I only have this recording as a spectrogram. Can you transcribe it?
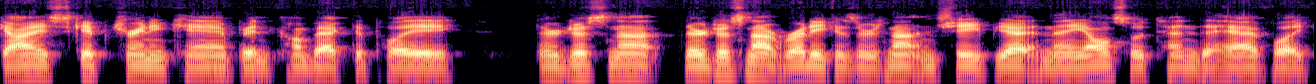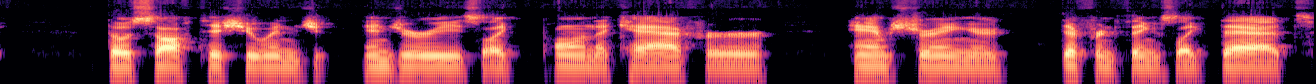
guys skip training camp and come back to play. They're just not they're just not ready because they're not in shape yet, and they also tend to have like those soft tissue inj- injuries like pulling a calf or hamstring or different things like that.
